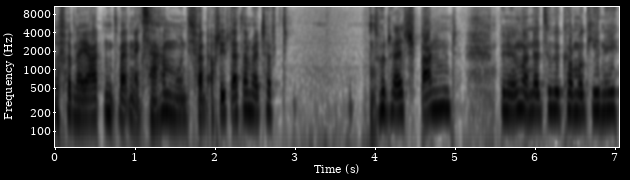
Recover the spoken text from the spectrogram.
Referendariat und zweiten Examen. Und ich fand auch die Staatsanwaltschaft total spannend. Bin irgendwann dazu gekommen, okay, nee,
